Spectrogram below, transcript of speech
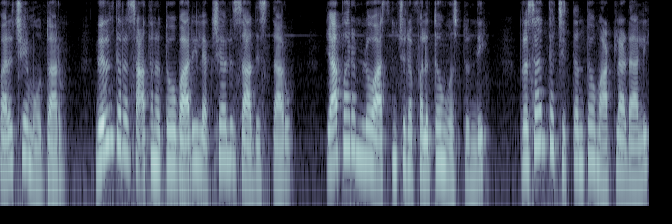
పరిచయమవుతారు. నిరంతర సాధనతో భారీ లక్ష్యాలు సాధిస్తారు. వ్యాపారంలో ఆశించిన ఫలితం వస్తుంది. ప్రశాంత చిత్తంతో మాట్లాడాలి.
